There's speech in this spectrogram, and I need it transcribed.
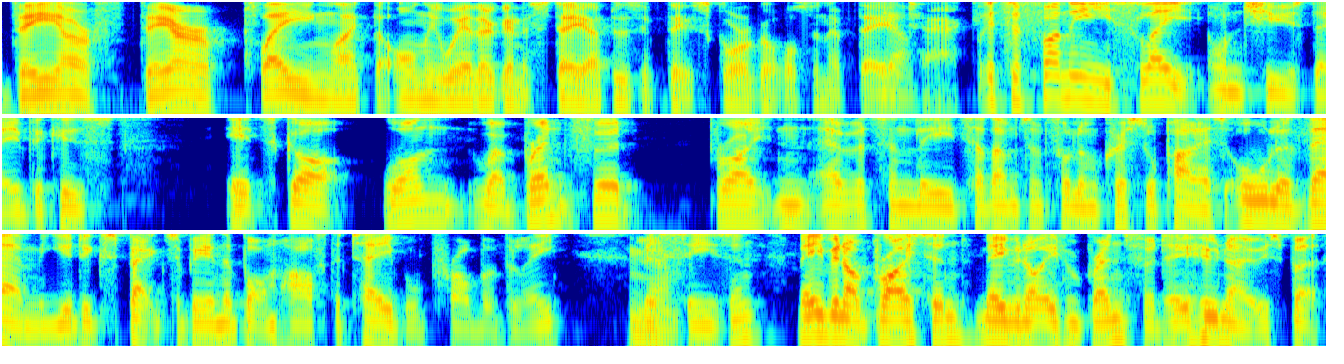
they are they are playing like the only way they're going to stay up is if they score goals and if they Yeah. attack. It's a funny slate on Tuesday because it's got one well, Brentford, Brighton, Everton, Leeds, Southampton, Fulham, Crystal Palace. All of them you'd expect to be in the bottom half of the table probably Yeah. this season. Maybe not Brighton, maybe not even Brentford. Who, knows? But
